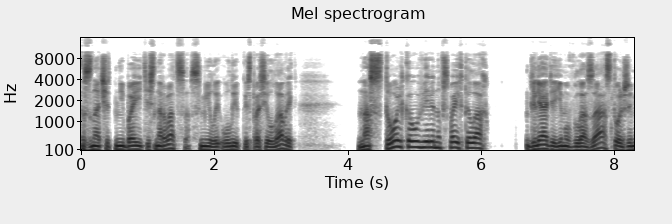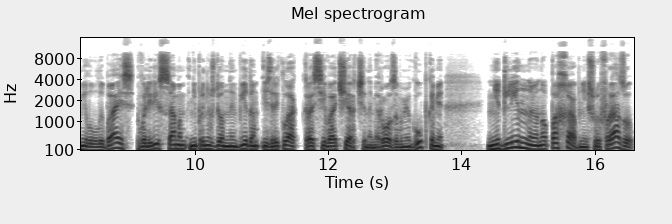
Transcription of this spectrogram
Значит, не боитесь нарваться? — с милой улыбкой спросил Лаврик. Настолько уверенно в своих тылах. Глядя ему в глаза, столь же мило улыбаясь, Валерий с самым непринужденным видом изрекла красиво очерченными розовыми губками недлинную, но похабнейшую фразу,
